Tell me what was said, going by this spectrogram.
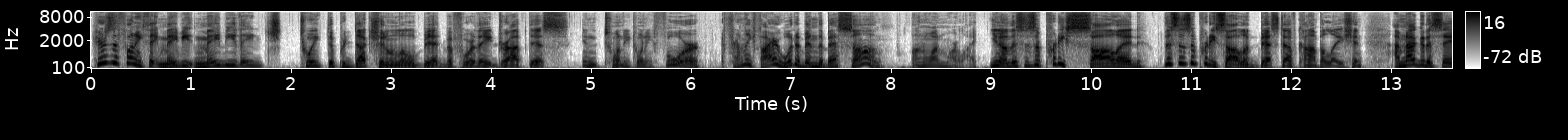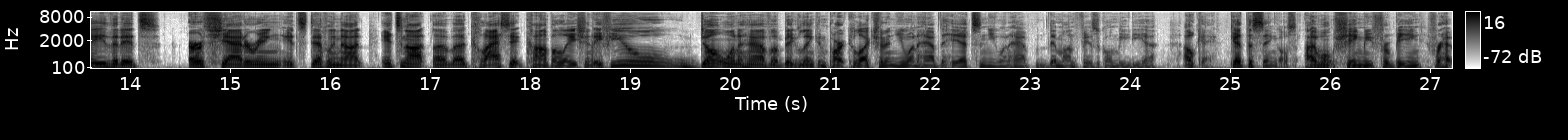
Here's the funny thing: maybe maybe they tweaked the production a little bit before they dropped this in 2024. Friendly Fire would have been the best song on One More Light. You know, this is a pretty solid. This is a pretty solid best of compilation. I'm not going to say that it's earth shattering. It's definitely not. It's not a, a, classic compilation. If you don't want to have a big Linkin Park collection and you want to have the hits and you want to have them on physical media, okay, get the singles. I won't shame you for being for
